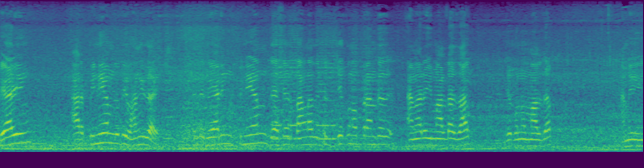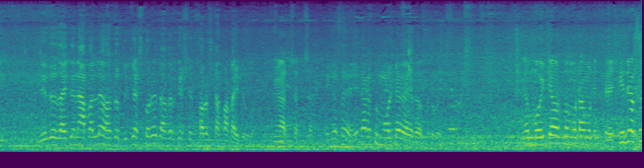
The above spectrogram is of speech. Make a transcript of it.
বেয়ারিং আর প্রিমিয়াম যদি ভাঙি যায় তাহলে বেয়ারিং প্রিমিয়াম দেশের বাংলাদেশের যে কোনো প্রান্তে আমার এই মালটা যাক যে কোনো মাল যাক আমি নিজে যাইতে না পারলে হয়তো বিকাশ করে তাদেরকে সে খরচটা পাঠাই দেবো। আচ্ছা আচ্ছা। ঠিক আছে? এটার একটু মইটা রেখে দাও মইটাও তো মোটামুটি ফ্রেশ কিন্তু একটু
